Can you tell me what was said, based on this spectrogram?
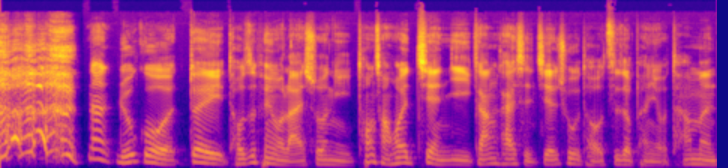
那如果对投资朋友来说，你通常会建议刚开始接触投资的朋友，他们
